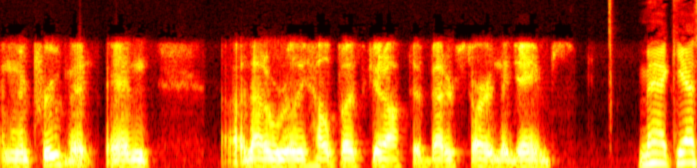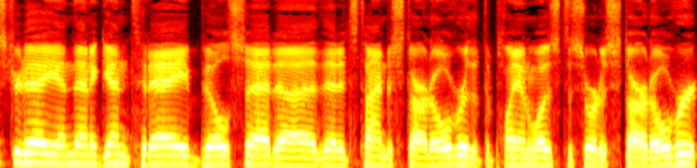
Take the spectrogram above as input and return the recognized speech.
an improvement, and uh, that'll really help us get off to a better start in the games. Mac, yesterday and then again today, Bill said uh, that it's time to start over, that the plan was to sort of start over.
